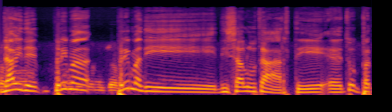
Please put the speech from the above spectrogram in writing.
Davide, prima, prima di, di, salutarti, eh, tu per,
